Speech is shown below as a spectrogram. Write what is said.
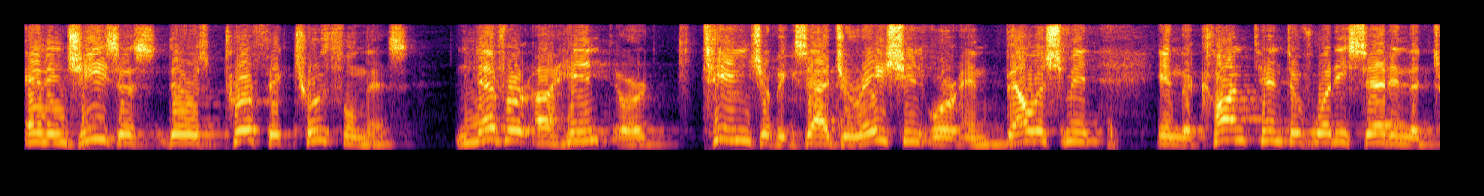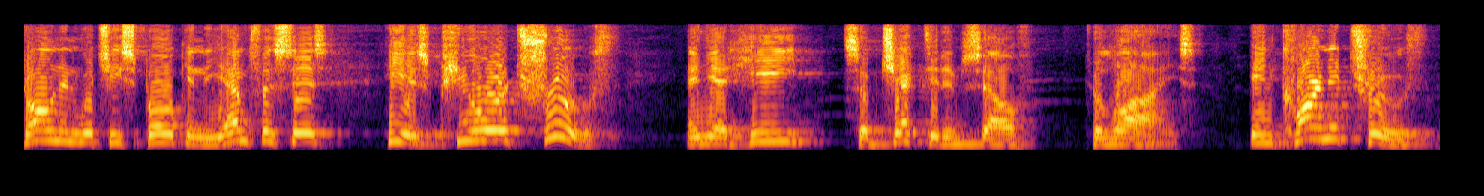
And in Jesus, there is perfect truthfulness. Never a hint or tinge of exaggeration or embellishment in the content of what he said, in the tone in which he spoke, in the emphasis. He is pure truth, and yet he subjected himself to lies. Incarnate truth,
